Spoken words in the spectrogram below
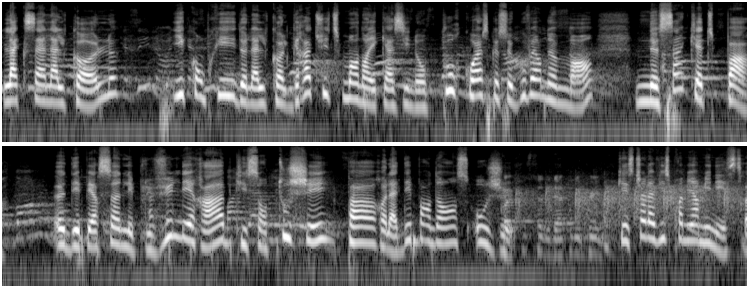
l'accès à l'alcool, y compris de l'alcool gratuitement dans les casinos. Pourquoi est-ce que ce gouvernement ne s'inquiète pas euh, des personnes les plus vulnérables qui sont touchées par la dépendance Deputy Premier. Question à la vice-première ministre.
